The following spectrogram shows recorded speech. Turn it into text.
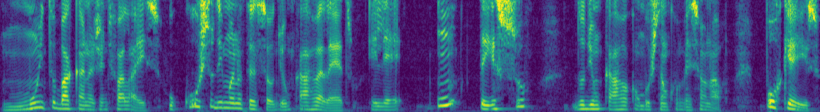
Muito bacana a gente falar isso. O custo de manutenção de um carro elétrico, ele é um terço do de um carro a combustão convencional. Por que isso?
